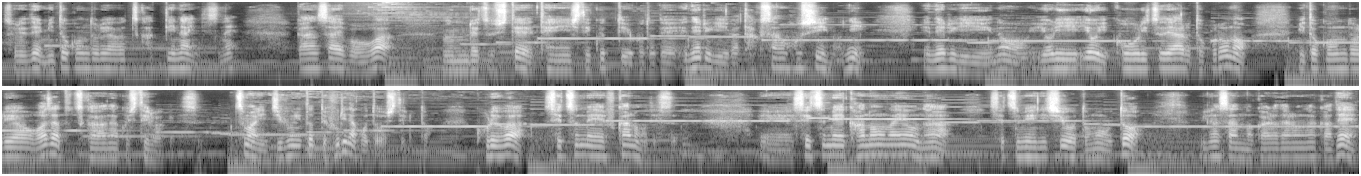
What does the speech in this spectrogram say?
それでミトコンドリアは使っていないんですね。がん細胞は分裂して転移していくっていうことでエネルギーがたくさん欲しいのにエネルギーのより良い効率であるところのミトコンドリアをわざと使わなくしてるわけです。つまり自分にとって不利なことをしてると。これは説明不可能です。えー説明可能なような説明にしようと思うと皆さんの体の中で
